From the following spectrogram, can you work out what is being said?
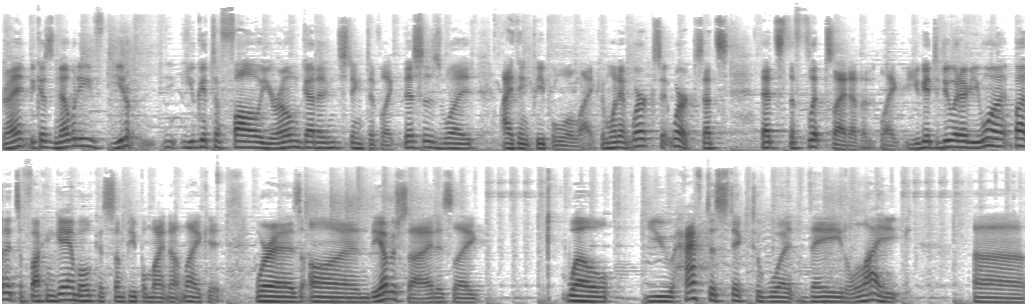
right? Because nobody, you don't, you get to follow your own gut instinct of like, this is what I think people will like, and when it works, it works. That's that's the flip side of it. Like you get to do whatever you want, but it's a fucking gamble because some people might not like it. Whereas on the other side is like, well, you have to stick to what they like, uh,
